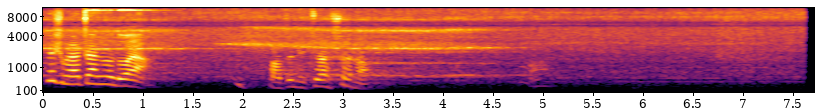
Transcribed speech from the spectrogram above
为什么要赚那么多呀？老子你赚顺了。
